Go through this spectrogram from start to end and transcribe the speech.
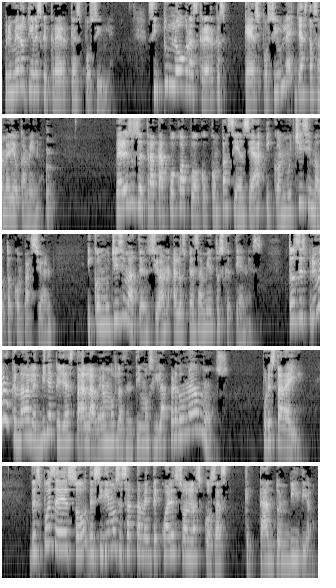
primero tienes que creer que es posible. Si tú logras creer que es, que es posible, ya estás a medio camino. Pero eso se trata poco a poco, con paciencia y con muchísima autocompasión y con muchísima atención a los pensamientos que tienes. Entonces, primero que nada, la envidia que ya está, la vemos, la sentimos y la perdonamos por estar ahí. Después de eso, decidimos exactamente cuáles son las cosas que tanto envidio.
